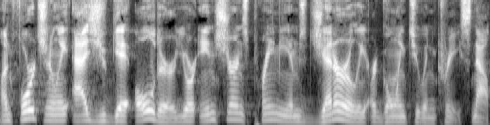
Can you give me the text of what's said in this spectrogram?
unfortunately, as you get older, your insurance premiums generally are going to increase. Now,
